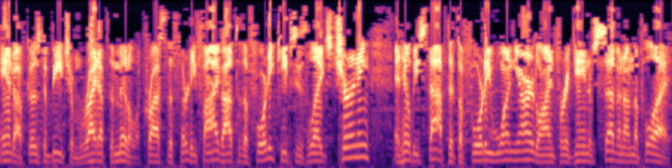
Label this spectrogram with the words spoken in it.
Handoff goes to Beecham, right up the middle, across the 35, out to the 40, keeps his legs churning, and he'll be stopped at the 41 yard line for a gain of seven on the play.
